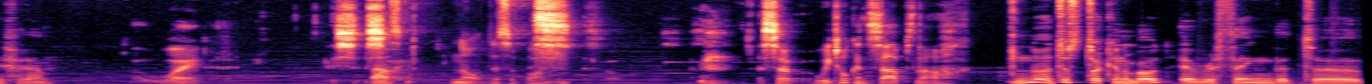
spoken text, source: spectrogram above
if I am. Wait, that's not disappointing. So we talking subs now? No, just talking about everything that uh,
